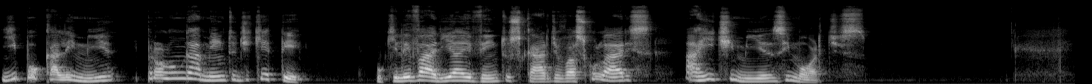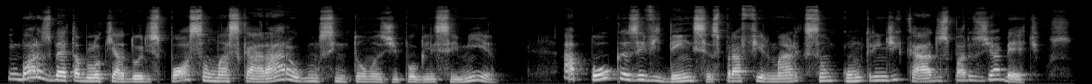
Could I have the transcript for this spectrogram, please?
hipocalemia e prolongamento de QT, o que levaria a eventos cardiovasculares arritmias e mortes. Embora os beta-bloqueadores possam mascarar alguns sintomas de hipoglicemia, há poucas evidências para afirmar que são contraindicados para os diabéticos.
